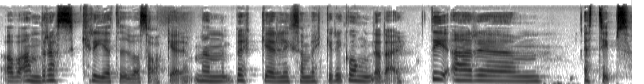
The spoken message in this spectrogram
av andras kreativa saker. Men böcker liksom väcker igång det där. Det är eh, ett tips.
